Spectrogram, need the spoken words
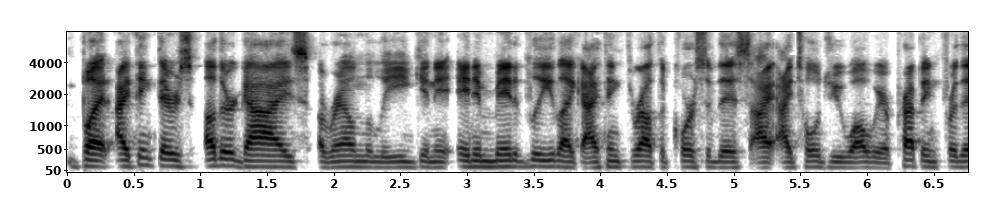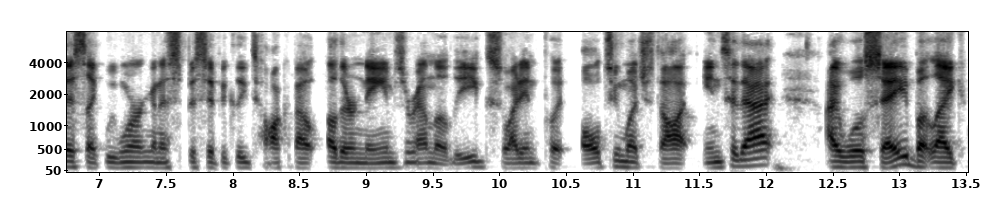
but I think there's other guys around the league, and it, it admittedly, like I think throughout the course of this, I, I told you while we were prepping for this, like we weren't going to specifically talk about other names around the league, so I didn't put all too much thought into that. I will say, but like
